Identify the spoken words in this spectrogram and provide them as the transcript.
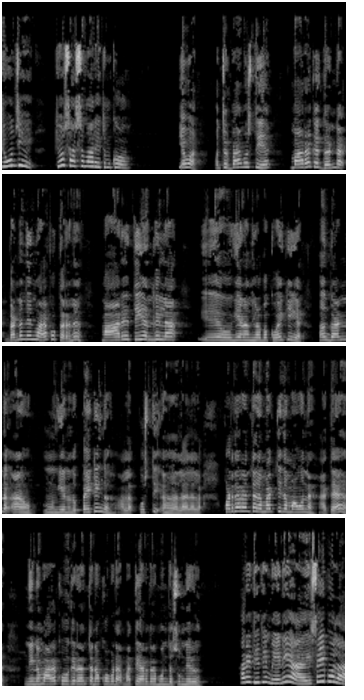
ಕ್ಯೂ ಜಿ ಕ್ಯೂ ಸಾಸು ಮಾರಿ ತುಮಕು. ಯವ್ವ, ಒಂಚೂರು ಬಾಯ್ ಮುಸ್ತಿ ಮಾರಕ ಗಂಡ ಗಂಡನೇನು ಮಾರಕ್ ಹೋಗ್ಕರನ? ಮಾರೇತಿ ಅನ್ಲಿಲ್ಲ. ಏನಂತ ಹೇಳ್ಬೇಕು ವೈಕಿಗೆ ಗಂಡ ಏನದು ಪೈಟಿಂಗ್ ಅಲ್ಲ, ಕುಸ್ತಿ ಅಲ್ಲ ಅಲ್ಲ ಅಲ್ಲ. ಹೊಡೆದಾರಂತ ಮತ್ತೀಗ ಮಾವನ ಅತ್ತೆ, ನೀನು ಮಾರಕ್ಕೆ ಹೋಗ್ಯಾರ ಅಂತ ಹೋಗ್ಬೇಡ. ಮತ್ತೆ ಯಾರ್ದಾರ ಮುಂದೆ ಸುಮ್ಮನೆ ಅರೆ ದೀದಿ ಮೇನೆ ಬೋಲಾ?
